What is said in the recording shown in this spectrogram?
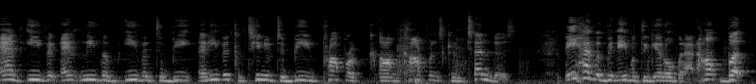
and even and even even to be and even continue to be proper um, conference contenders. They haven't been able to get over that hump, but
